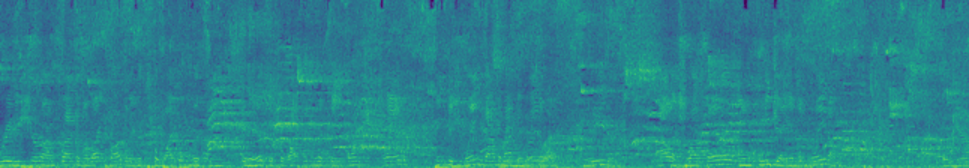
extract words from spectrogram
Pretty sure I'm tracking the right car. I believe it's the white one with the, it is, it's the white one with the orange thread, pinkish wing down the back straightaway. Leader. Alex right there, and EJ in between them. So here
